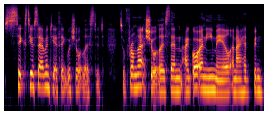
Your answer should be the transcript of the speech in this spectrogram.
60 or 70 I think were shortlisted. So from that shortlist, then I got an email, and I had been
